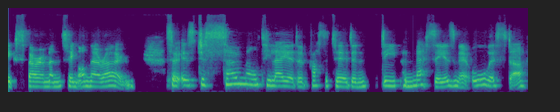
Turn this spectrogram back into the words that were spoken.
experimenting on their own. So it's just so multi-layered and faceted and deep and messy isn't it? All this stuff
